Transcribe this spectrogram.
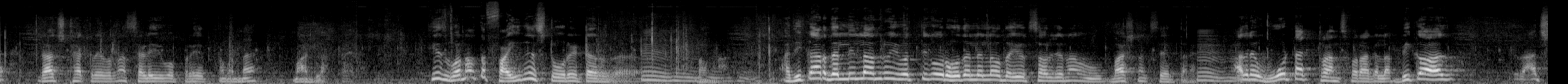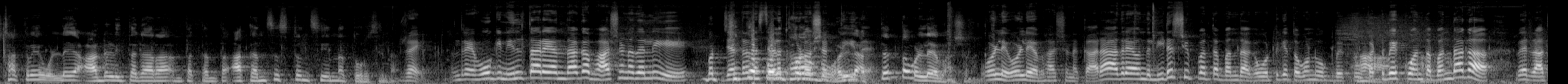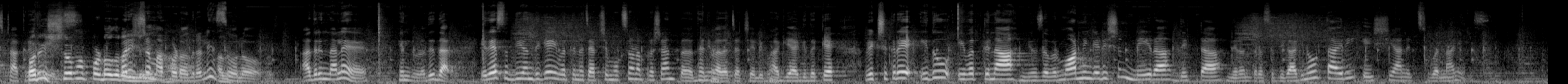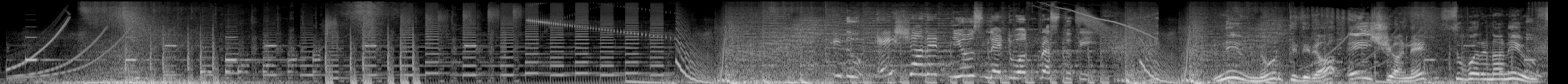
ರಾಜ್ ಠಾಕ್ರೆ ಅವರನ್ನ ಸೆಳೆಯುವ ಪ್ರಯತ್ನವನ್ನು ಮಾಡಲಾಗ್ತಾ ಇದೆ he is one of the finest orator ಅಧಿಕಾರದಲ್ಲಿಲ್ಲ ಅಂದ್ರೂ ಇವತ್ತಿಗೂ ಅವ್ರು ಹೋದಲ್ಲೆಲ್ಲ ಒಂದು ಐವತ್ತು ಸಾವಿರ ಜನ ಭಾಷಣಕ್ಕೆ ಸೇರ್ತಾರೆ. ಆದರೆ ವೋಟಾಗಿ ಟ್ರಾನ್ಸ್ಫರ್ ಆಗಲ್ಲ. ಬಿಕಾಸ್ ರಾಜ್ ಠಾಕ್ರೆ ಒಳ್ಳೆಯ ಆಡಳಿತಗಾರ ಅಂತಕ್ಕಂಥ ಆ ಕನ್ಸಿಸ್ಟೆನ್ಸಿಯನ್ನು ತೋರಿಸಿಲ್ಲ. ರೈಟ್ ಅಂದ್ರೆ ಹೋಗಿ ನಿಲ್ತಾರೆ ಅಂದಾಗ ಭಾಷಣದಲ್ಲಿ ಒಳ್ಳೆ ಅತ್ಯಂತ ಒಳ್ಳೆಯ ಭಾಷಣ. ಒಳ್ಳೆ ಒಳ್ಳೆಯ ಭಾಷಣಕಾರ. ಆದ್ರೆ ಒಂದು ಲೀಡರ್ಶಿಪ್ ಅಂತ ಬಂದಾಗ ಒಟ್ಟಿಗೆ ತಗೊಂಡು ಹೋಗ್ಬೇಕು ಕಟ್ಟಬೇಕು ಅಂತ ಬಂದಾಗ ವೇರ್ ರಾಜ್ ಠಾಕ್ರೆ ಪರಿಶ್ರಮ ಪಡೋದ್ರಲ್ಲಿ ಪರಿಶ್ರಮ ಪಡೋದ್ರಲ್ಲಿ ಸೋಲೋ. ಅದರಿಂದಲೇ ಹಿಂದುಳಿದಿದ್ದಾರೆ. ಇದೇ ಸುದ್ದಿಯೊಂದಿಗೆ ಇವತ್ತಿನ ಚರ್ಚೆ ಮುಗಿಸೋಣ. ಪ್ರಶಾಂತ್ ಧನ್ಯವಾದ ಚರ್ಚೆಯಲ್ಲಿ ಭಾಗಿಯಾಗಿದ್ದಕ್ಕೆ. ವೀಕ್ಷಕರೇ ಇದು ಇವತ್ತಿನ ನ್ಯೂಸ್ ಅವರ್ ಮಾರ್ನಿಂಗ್ ಎಡಿಷನ್ ನೇರ ದಿಟ್ಟ ನಿರಂತರ ಸುದ್ದಿಗಾಗಿ ನೋಡ್ತಾ ಇರಿ ಏಷ್ಯಾ ನೆಟ್ ಸುವರ್ಣ ನ್ಯೂಸ್ ಇದು ಏಷ್ಯಾನೆಟ್ ನ್ಯೂಸ್ ನೆಟ್ವರ್ಕ್ ಪ್ರಸ್ತುತಿ. ನೀವು ನೋಡ್ತಿದ್ದೀರಾ ಏಷ್ಯಾನೆಟ್ ಸುವರ್ಣ ನ್ಯೂಸ್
